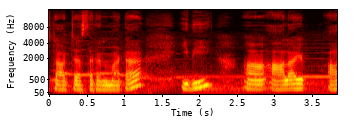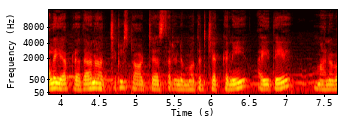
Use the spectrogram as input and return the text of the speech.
స్టార్ట్ చేస్తారనమాట ఇది ఆలయ ఆలయ ప్రధాన అర్చకులు స్టార్ట్ చేస్తారండి మొదటి చెక్కని. అయితే మనవ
